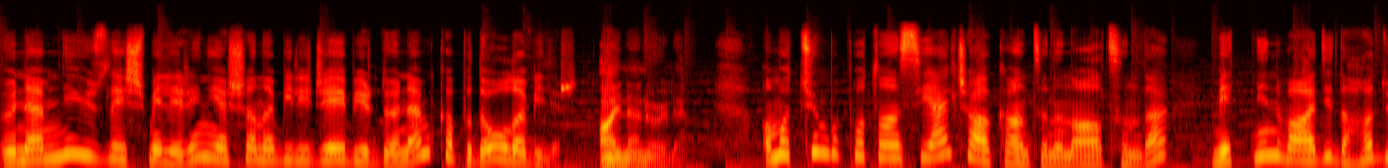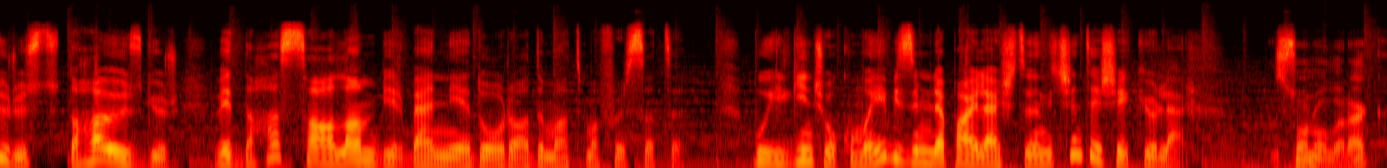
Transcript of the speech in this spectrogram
önemli yüzleşmelerin yaşanabileceği bir dönem kapıda olabilir. Aynen öyle. Ama tüm bu potansiyel çalkantının altında metnin vaadi daha dürüst, daha özgür ve daha sağlam bir benliğe doğru adım atma fırsatı. Bu ilginç okumayı bizimle paylaştığın için teşekkürler. Son olarak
